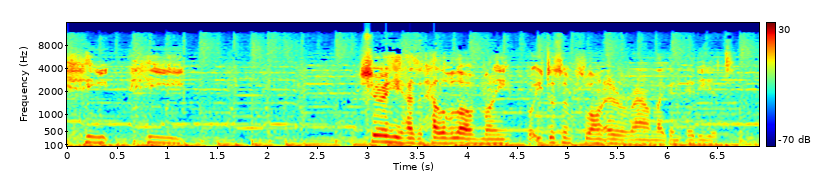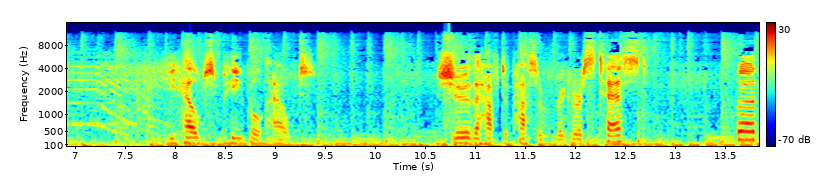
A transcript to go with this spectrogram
he he sure he has a hell of a lot of money but he doesn't flaunt it around like an idiot. He helps people out. Sure they have to pass a rigorous test but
